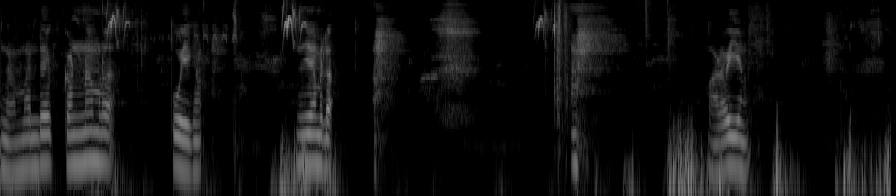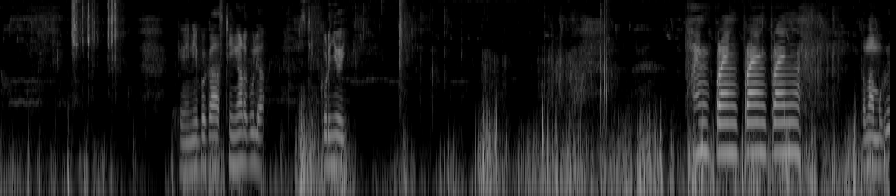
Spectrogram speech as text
നമ്മന്റെ കണ്ണ് നമ്മളെ പോയേക്കാം. ഒന്നും ചെയ്യാൻ പറ്റില്ല. മഴ പെയ്യാണ്. ഇനിയിപ്പോൾ കാസ്റ്റിംഗ് നടക്കില്ല സ്റ്റിക്ക് ഒടിഞ്ഞു പോയി. പ്രാങ് പ്രാങ് പ്രാങ് അപ്പം നമുക്ക്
